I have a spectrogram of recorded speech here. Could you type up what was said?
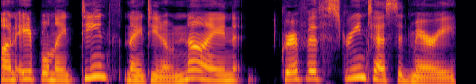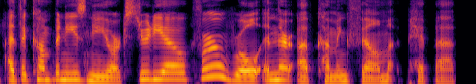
On April 19th, 1909, Griffith screen tested Mary at the company's New York studio for a role in their upcoming film Pippa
